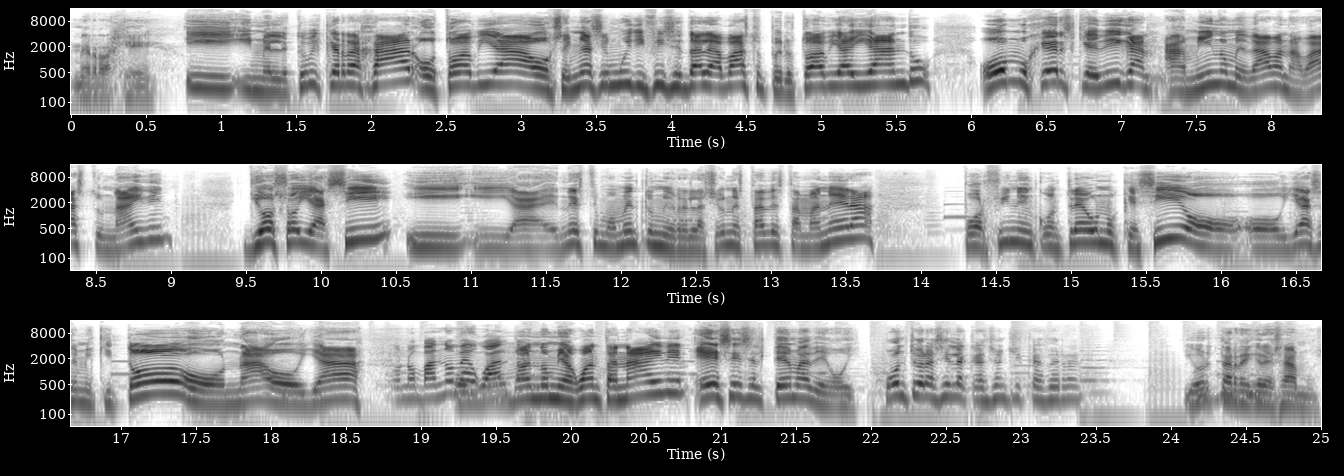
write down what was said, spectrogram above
Me rajé. y, y me le tuve que rajar, o todavía, o se me hace muy difícil darle abasto, pero todavía ahí ando. O mujeres que digan, a mí no me daban abasto, Naiden. Yo soy así y, y, ah, en este momento mi relación está de esta manera. Por fin encontré uno que sí, o, o ya se me quitó, o, na, o ya O nomás no me o aguanto. nomás no me aguanta Naiden. Ese es el tema de hoy. Ponte ahora sí la canción, chica Ferrari. Y ahorita regresamos.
